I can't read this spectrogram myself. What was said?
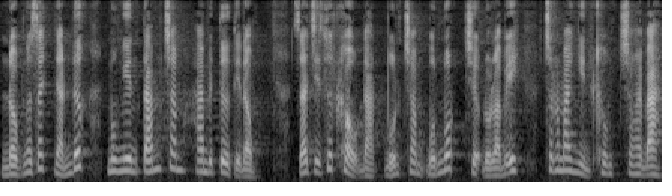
nộp ngân sách nhà nước 1.824 tỷ đồng, giá trị xuất khẩu đạt 441 triệu đô la Mỹ trong năm 2023.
